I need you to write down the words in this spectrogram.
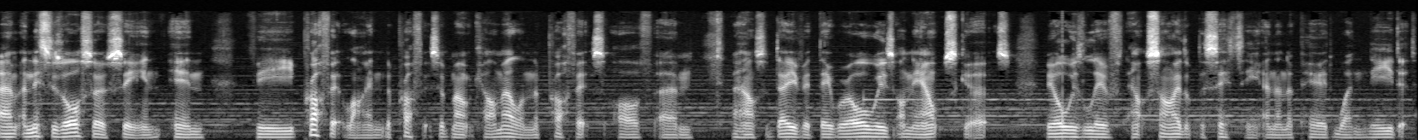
Um, and this is also seen in the prophet line, the prophets of Mount Carmel and the prophets of um, the house of David, they were always on the outskirts. They always lived outside of the city and then appeared when needed,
